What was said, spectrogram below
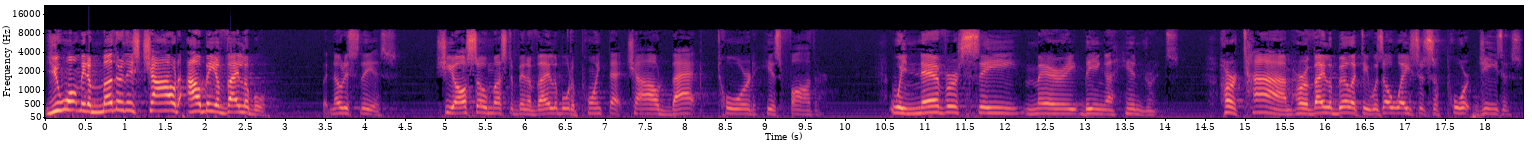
You want me to mother this child? I'll be available. But notice this. She also must have been available to point that child back toward his father. We never see Mary being a hindrance. Her time, her availability was always to support Jesus.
